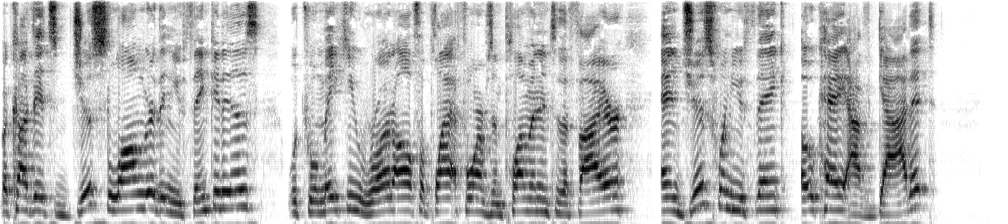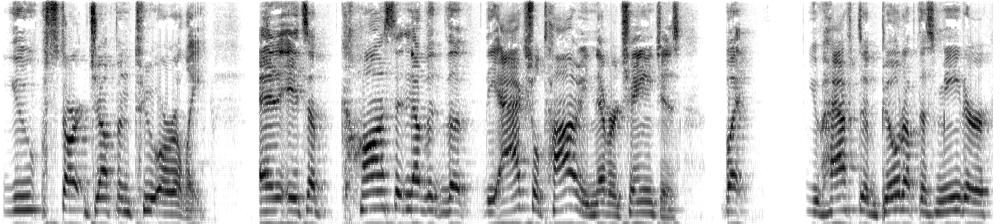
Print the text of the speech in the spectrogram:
because it's just longer than you think it is, which will make you run off of platforms and plummet into the fire. And just when you think, okay, I've got it, you start jumping too early. And it's a constant now the, the, the actual timing never changes, but you have to build up this meter,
